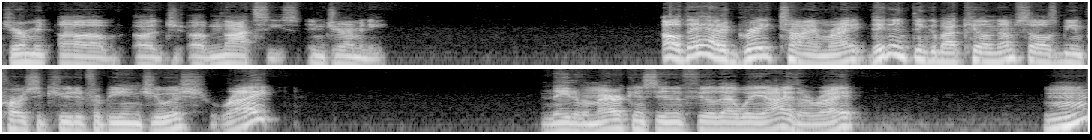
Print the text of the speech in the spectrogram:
german uh, uh, uh nazis in germany Oh, they had a great time, right? They didn't think about killing themselves being persecuted for being Jewish, right? Native Americans didn't feel that way either, right? Hmm?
